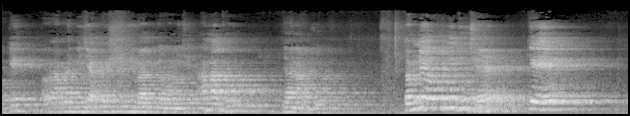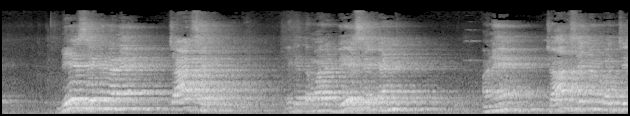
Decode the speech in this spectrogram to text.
ઓકે હવે આપણે બીજા ક્વેશ્ચનની વાત કરવાની છે. આમાં થોડું ધ્યાન આપજો. તમને એવું કીધું છે કે 2 સેકન્ડ અને 4 સેકન્ડ એટલે કે તમારે 2 સેકન્ડ અને 4 સેકન્ડ વચ્ચે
